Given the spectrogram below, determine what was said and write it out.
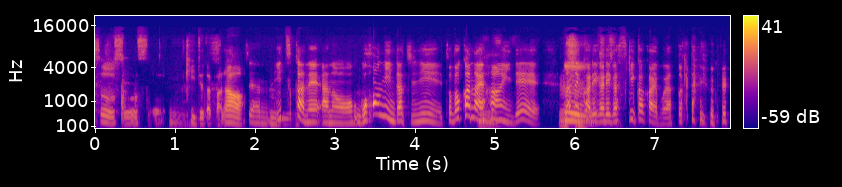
そうそうそう。うん。聞いてたから。じゃあん。いつかねあのご本人たちに届かない範囲で、うん。なぜカリガリが好きか会もやっときたいよね、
